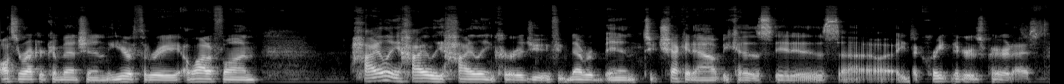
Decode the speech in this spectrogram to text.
Austin Record Convention, year three, a lot of fun. Highly, highly, highly encourage you if you've never been to check it out because it is uh, a crate digger's paradise.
